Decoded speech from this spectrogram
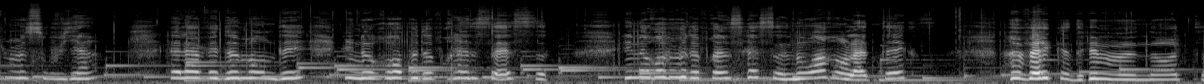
je me souviens. Elle avait demandé une robe de princesse. Une robe de princesse noire en latex avec des menottes.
